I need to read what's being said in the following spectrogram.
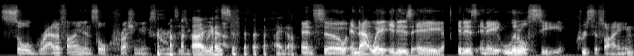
soul gratifying and soul crushing experiences you can uh, yes i know and so in that way it is a it is in a little c crucifying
